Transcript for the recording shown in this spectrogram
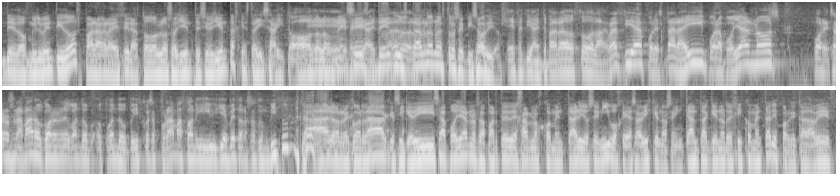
de 2022 para agradecer a todos los oyentes y oyentas que estáis ahí todos Eh, los meses efectivamente, para degustando nuestros episodios. Efectivamente, para daros todas las gracias por estar ahí, por apoyarnos, por echarnos una mano con, cuando, cuando pedís cosas por Amazon y Jeff Bezos nos hace un bizun. Claro, recordar que si queréis apoyarnos, aparte de dejarnos comentarios en Ivo, que ya sabéis que nos encanta que nos dejéis comentarios, porque cada vez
